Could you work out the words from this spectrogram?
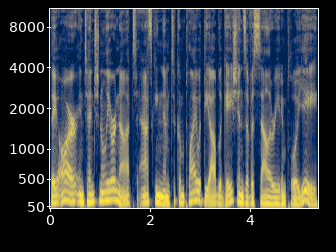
they are, intentionally or not, asking them to comply with the obligations of a salaried employee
